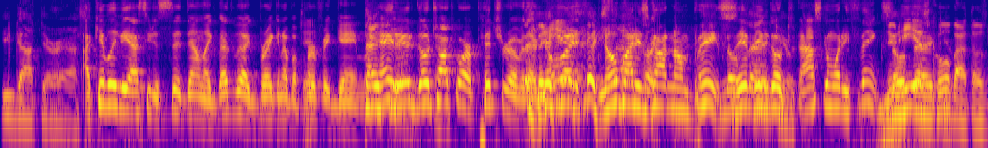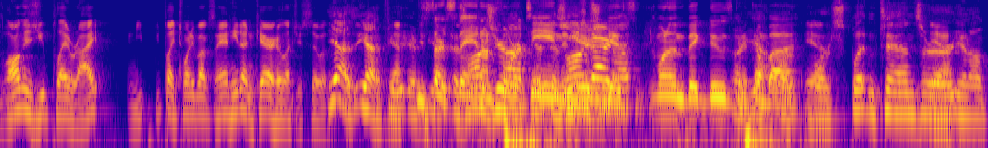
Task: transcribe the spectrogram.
he got their ass. I can't believe he asked you to sit down. Like that'd be like breaking up a perfect game. Like, Thank hey, you. dude, go talk to our pitcher over there. Nobody, Exactly. Nobody's gotten on base. No, See if you can go you. ask him what he thinks. Dude, No, he is cool you. about it though. As long as you play right and you, you play twenty bucks a hand, he doesn't care. He'll let you sit with it. yeah, yeah. If you, if You start staying on as you're not- 14, as and long you as you're not- one of them big dudes going to yeah, come by. or, Yeah. or splitting tens, or Yeah. you know,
